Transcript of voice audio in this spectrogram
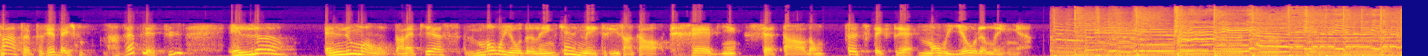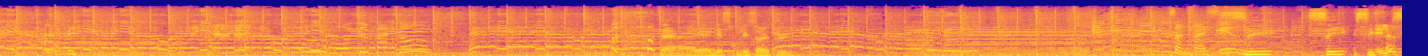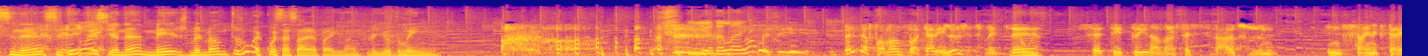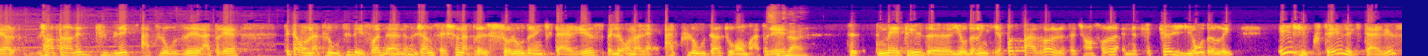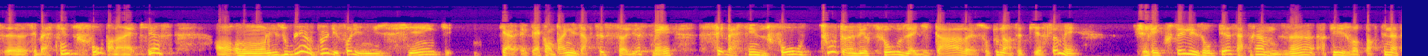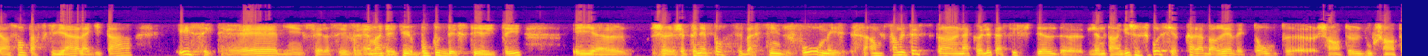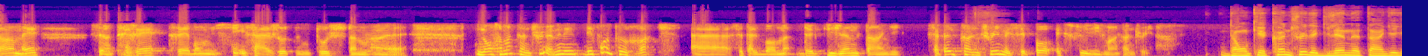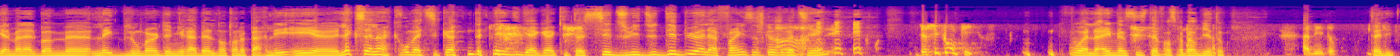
pas à peu près. Ben, je m'en rappelais plus. Et là, elle nous montre dans la pièce Mon Yodeling qu'elle maîtrise encore très bien cet art. Donc, petit extrait, Mon Yodeling. Mon Dieu, pardon. attends, laisse rouler ça un peu. Ça me fascine. C'est, c'est, fascinant, c'est impressionnant, mais je me demande toujours à quoi ça sert, par exemple, le yodeling. Yodeling. Non, mais c'est une belle performance vocale. Et là, je, me disais, Ben cet été, dans un festival sous une, une scène extérieure, j'entendais le public applaudir après. Tu sais, quand on applaudit des fois dans une jam session après le solo d'un guitariste, ben là, on avait applaudi à tout rond C'est après. clair. C'est une maîtrise de yodeling. Il n'y a pas de parole. Cette chanson-là, elle ne fait que yodeler. Et j'écoutais le guitariste euh, Sébastien Dufault pendant la pièce. On, on les oublie un peu des fois les musiciens qui, qui, a- qui accompagnent les artistes solistes, mais Sébastien Dufault, tout un virtuose de la guitare, euh, surtout dans cette pièce-là. Mais j'ai réécouté les autres pièces après en me disant, ok, je vais porter une attention particulière à la guitare. Et c'est très bien fait. C'est vraiment quelqu'un qui a beaucoup de dextérité. Et euh, je ne connais pas Sébastien Dufour, mais ça me semble-t-il que c'est un acolyte assez fidèle de Glenn Tanguay. Je ne sais pas s'il a collaboré avec d'autres euh, chanteuses ou chanteurs, mais c'est un très, très bon musicien et ça ajoute une touche justement, euh, non seulement country, mais des, fois un peu rock à cet album de Glenn Tanguay. Il s'appelle Country, mais c'est pas exclusivement country. Donc, Country de Guylaine Tanguay, également l'album euh, Late Bloomer de Mirabel dont on a parlé, et euh, l'excellent Chromatica de Lady Gaga qui t'a séduit du début à la fin, c'est ce que je Ah! retiens. Je suis conquis. Voilà, et merci Steph, on se reparle bientôt. À bientôt. Salut.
